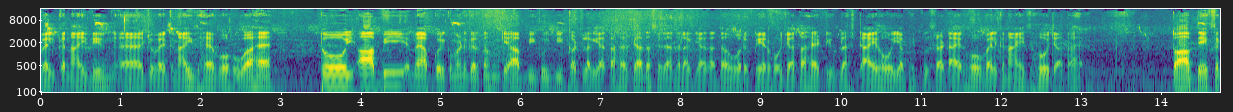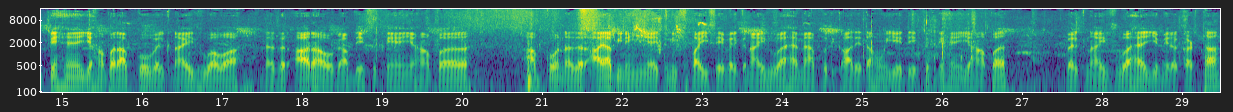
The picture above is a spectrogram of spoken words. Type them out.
वेलकनाइजिंग जो वेलकनाइज है, वो हुआ है। तो आप भी, मैं आपको रिकमेंड करता हूँ कि आप भी कोई भी कट लग जाता है, ज़्यादा से ज़्यादा लग जाता था, वो रिपेयर हो जाता है ट्यूबलेस टायर हो या फिर दूसरा टायर हो वेलकनाइज हो जाता है। तो आप देख सकते हैं, यहाँ पर आपको वेलकनाइज हुआ हुआ नज़र आ रहा होगा। आप देख सकते हैं, यहाँ पर आपको नज़र आया भी नहीं है, इतनी सफ़ाई से वेलकनाइज हुआ है। मैं आपको दिखा देता हूँ, ये देख सकते हैं, यहाँ पर वेलकनाइज हुआ है। ये मेरा कट था,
